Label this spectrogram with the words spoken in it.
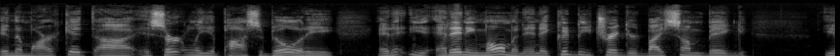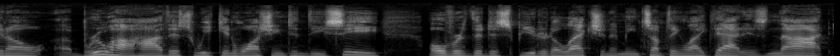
in the market uh, is certainly a possibility at any, at any moment, and it could be triggered by some big you know, uh, brouhaha this week in Washington, D.C. over the disputed election. I mean, something like that is not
